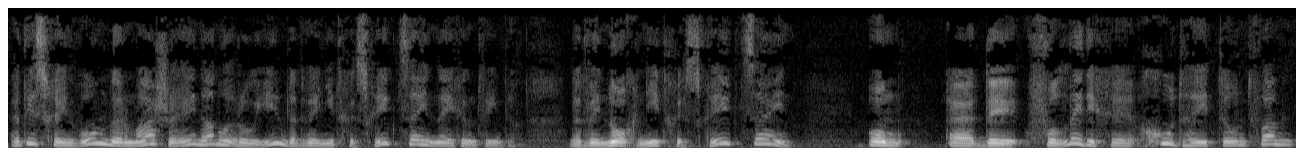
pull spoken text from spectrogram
het is geen wonder, maar she'ein an ruim, dat wij niet geschikt zijn, 29. Dat wij nog niet geschikt zijn om uh, de volledige goedheid te ontvangen.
